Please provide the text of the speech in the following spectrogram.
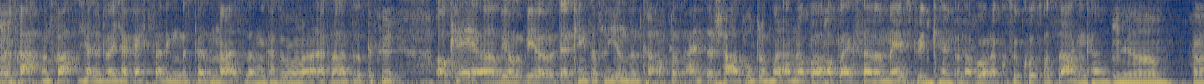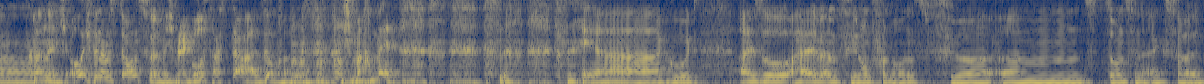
man, fragt, man fragt sich halt, mit welcher Rechtfertigung das Personal zusammengekastet wird. Man hat, man hat so das Gefühl, okay, äh, wir, wir, der Kings of Leon sind gerade auf Platz 1 der Chart. Ruft doch mal an, ob er, ob er Exile on Main Street kennt und ob er dazu kurz was sagen kann. Ja. Äh, Kann ich. Oh, ich bin am Stones-Film. Ich bin ein großer Star. Super. ich mach mit. ja, gut. Also halbe Empfehlung von uns für ähm, Stones in Exile.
